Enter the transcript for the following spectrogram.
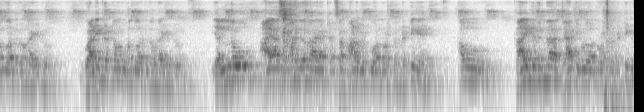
ಒಂದು ವರ್ಗದವರಾಗಿದ್ರು, ಗ್ವಾಡಿ ಕಟ್ಟವರು ಒಂದು ವರ್ಗದವರಾಗಿದ್ರು, ಎಲ್ಲವೂ ಆಯಾ ಸಮಾಜದವರು ಆಯಾ ಕೆಲಸ ಮಾಡಬೇಕು ಅನ್ನೋಷ್ಟರ ಮಟ್ಟಿಗೆ ಅವು ಕಾಯಕದಿಂದ ಜಾತಿಗಳು ಅನ್ನುವಷ್ಟರ ಮಟ್ಟಿಗೆ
